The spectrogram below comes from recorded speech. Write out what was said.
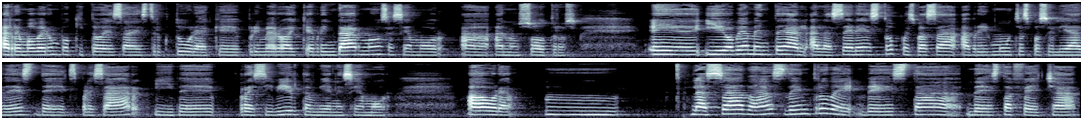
remover un poquito esa estructura, que primero hay que brindarnos ese amor a nosotros. Eh, y obviamente al, hacer esto, pues vas a abrir muchas posibilidades de expresar y de recibir también ese amor. Ahora, las hadas dentro de, esta, de esta fecha,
